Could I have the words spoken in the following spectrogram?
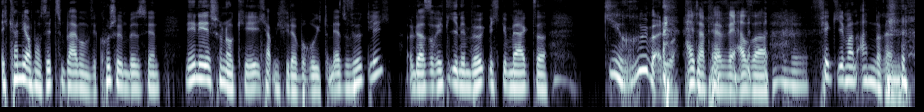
ich kann hier auch noch sitzen bleiben und wir kuscheln ein bisschen. Nee, nee, ist schon okay, ich habe mich wieder beruhigt. Und er so, wirklich? Und du hast so richtig in dem wirklich gemerkt, so, geh rüber, du alter Perverser. Fick jemand anderen.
